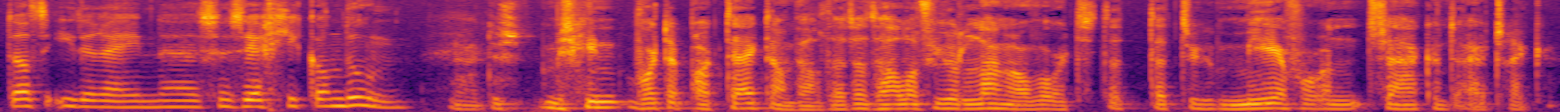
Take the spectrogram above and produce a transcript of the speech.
dat iedereen uh, zijn zegje kan doen. Ja, dus misschien wordt de praktijk dan wel dat het half uur langer wordt. Dat, dat u meer voor een zaak kunt uittrekken.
